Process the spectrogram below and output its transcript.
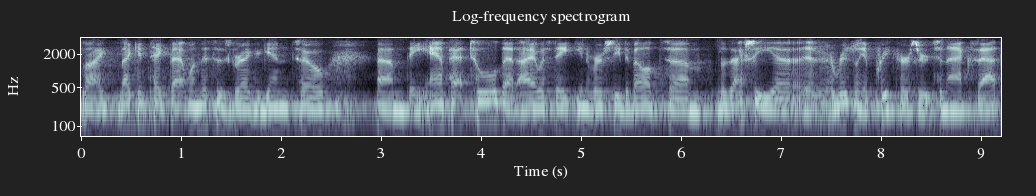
I, I can take that one. This is Greg again. So um, the AMPAT tool that Iowa State University developed um, was actually uh, originally a precursor to NAQSAT.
